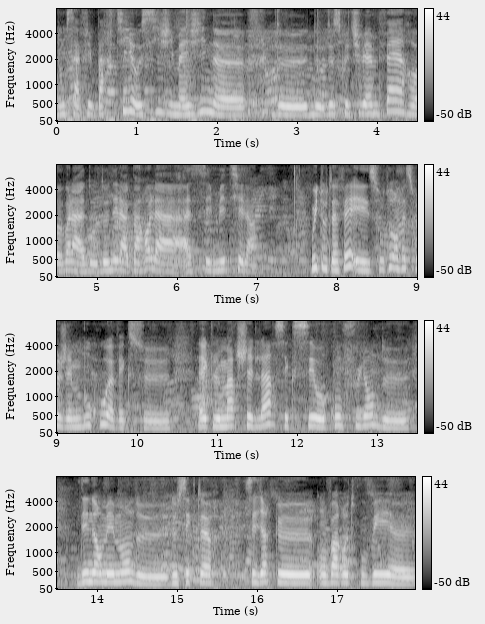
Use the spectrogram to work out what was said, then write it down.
donc, ça fait partie aussi, j'imagine, de, ce que tu aimes faire, voilà, de donner la parole à ces métiers-là. Oui, tout à fait. Et surtout, en fait, ce que j'aime beaucoup avec, le marché de l'art, c'est que c'est au confluent d'énormément de, secteurs. C'est-à-dire qu'on va retrouver, euh,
